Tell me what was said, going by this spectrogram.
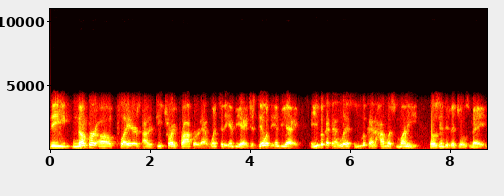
the number of players out of Detroit proper that went to the NBA, just deal with the NBA, and you look at that list and you look at how much money those individuals made.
